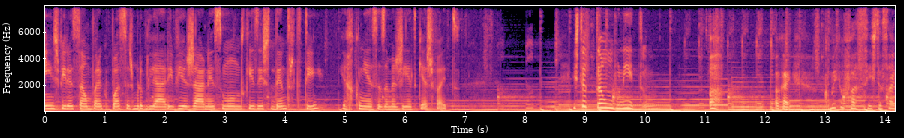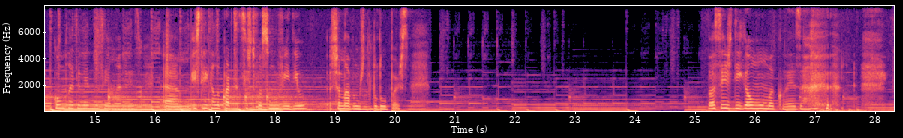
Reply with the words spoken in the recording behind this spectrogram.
Inspiração para que possas mergulhar e viajar nesse mundo que existe dentro de ti e reconheças a magia de que és feito. Isto é tão bonito! Oh, ok, como é que eu faço isto? Eu saio completamente do tema às vezes. Um, isto é aquela parte que se isto fosse um vídeo chamávamos de bloopers, Vocês digam-me uma coisa.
